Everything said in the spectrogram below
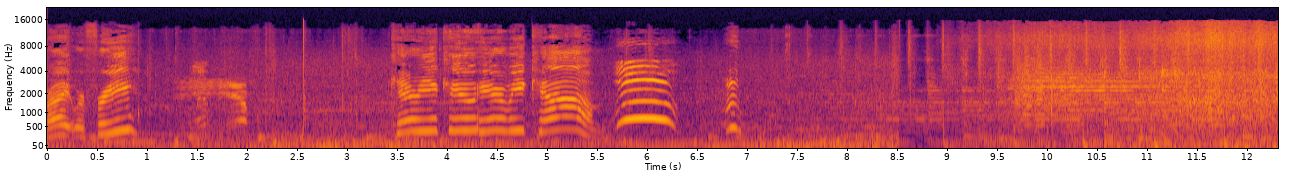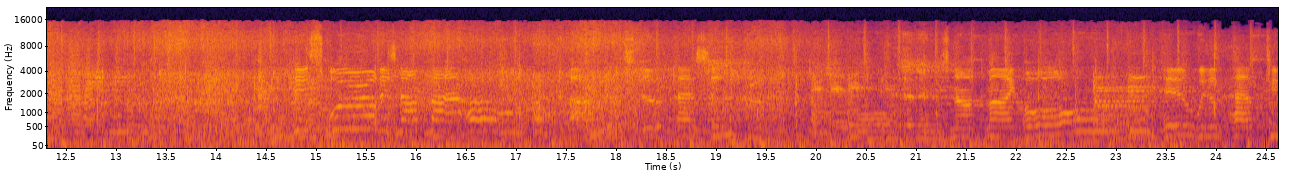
Right, we're free. Yep. Carriacou, here we come. Woo! Woo! This world is not my home. I'm just a passing through. If heaven's not my home, then will have to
